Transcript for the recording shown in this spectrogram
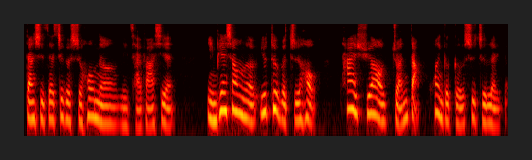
但是在这个时候呢，你才发现，影片上了 YouTube 之后，它还需要转档、换个格式之类的，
